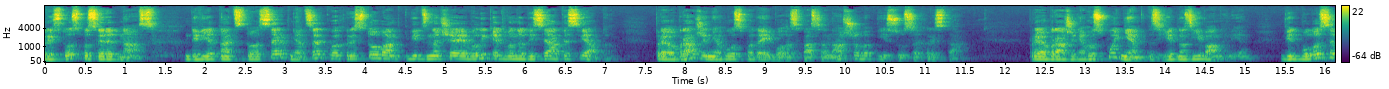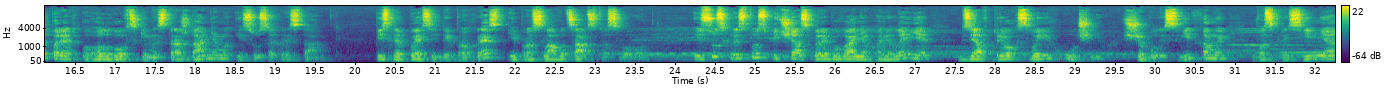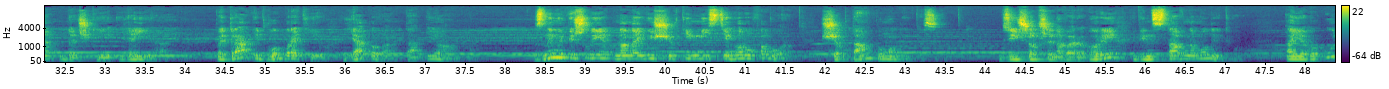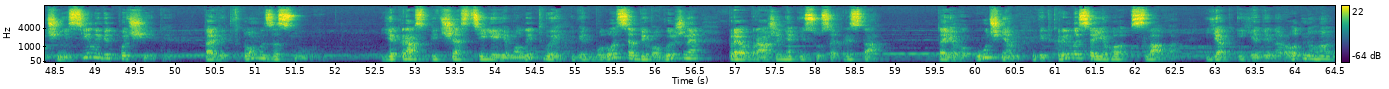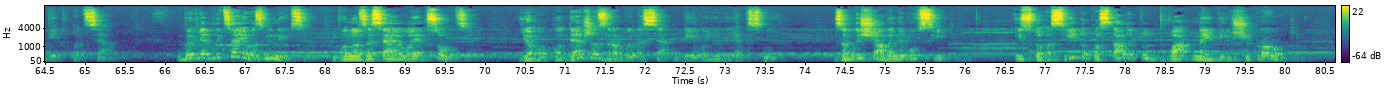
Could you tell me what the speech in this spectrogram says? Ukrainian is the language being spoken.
Христос посеред нас. 19 серпня Церква Христова відзначає Велике Дванадесяте свято Преображення Господа і Бога Спаса нашого Ісуса Христа. Преображення Господнє, згідно з Євангелієм, відбулося перед голговськими стражданнями Ісуса Христа. Після бесіди про хрест і про славу царства свого. Ісус Христос під час перебування в Галілеї взяв трьох своїх учнів, що були свідками Воскресіння дочки Яїра, Петра і двох братів Якова та Іоанна. З ними пішли на найвищу в тім місті гору Фавор, щоб там помолитися. Взійшовши на верх гори, він став на молитву, а його учні сіли відпочити та від втоми заснули. Якраз під час цієї молитви відбулося дивовижне преображення Ісуса Христа, та його учням відкрилася Його слава, як і єдинородного від Отця. Вигляд лиця його змінився, воно засяяло, як сонце, його одежа зробилася білою, як сніг, заблищали немов світло. І з того світу постали тут два найбільші пророки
